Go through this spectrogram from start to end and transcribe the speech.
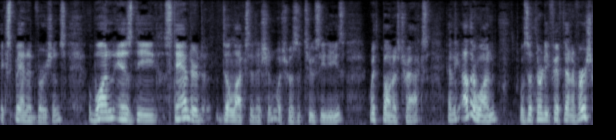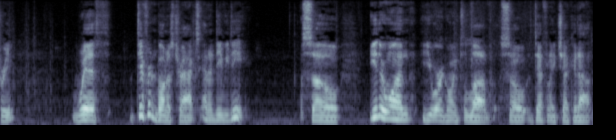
expanded versions. One is the standard deluxe edition, which was two CDs with bonus tracks, and the other one was a 35th anniversary with different bonus tracks and a DVD. So, either one you are going to love, so definitely check it out.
